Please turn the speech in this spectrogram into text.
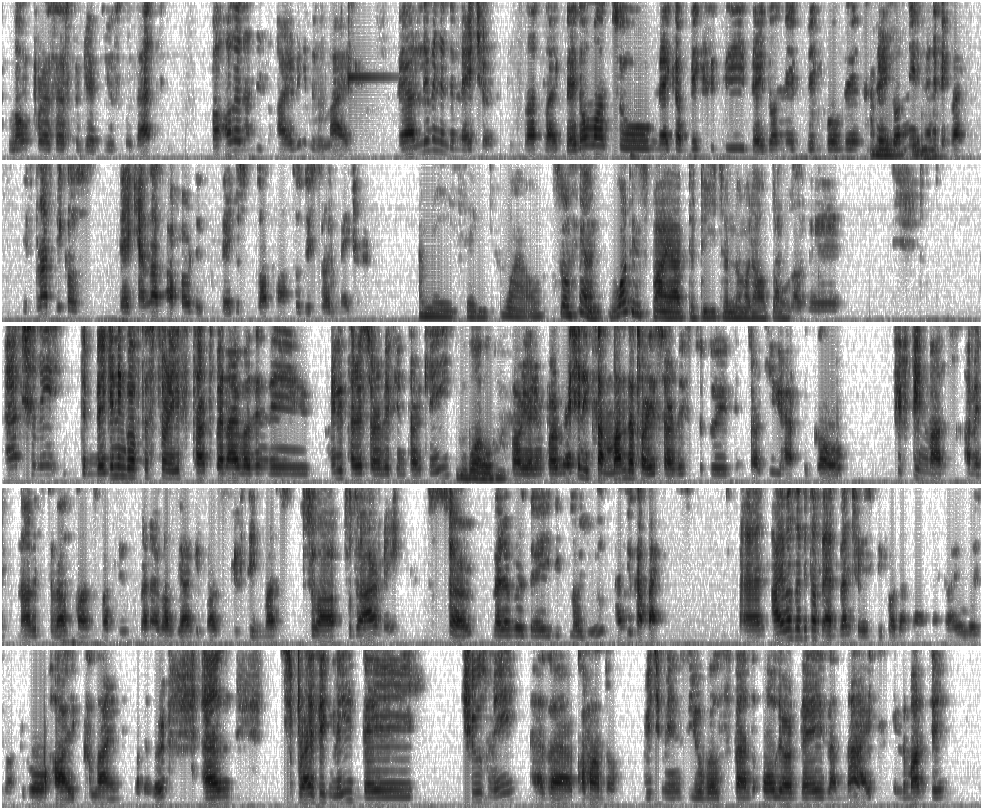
long process to get used to that. But other than this, I really like they are living in the nature. It's not like they don't want to make a big city. They don't need big buildings. They don't need anything like. It's not because they cannot afford it. They just don't want to destroy the nature. Amazing. Wow. So, Hen, what inspired the digital nomad That outdoors? Actually, the beginning of the story starts when I was in the military service in Turkey. Whoa. For your information, it's a mandatory service to do it in Turkey. You have to go 15 months. I mean, now it's 12 months, but when I was young, it was 15 months to uh, to the army to serve wherever they deploy you, and you come back. And I was a bit of adventurous before that. Like I always want to go high, climb, whatever. And surprisingly, they choose me as a commando, which means you will spend all your days and nights in the mountain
